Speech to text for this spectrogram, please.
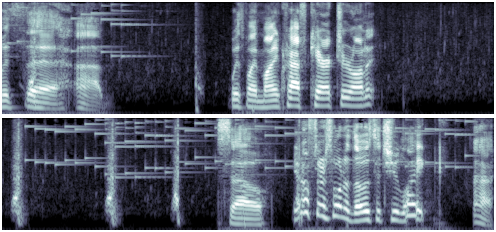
with the um, with my Minecraft character on it. So, you know, if there's one of those that you like, uh,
